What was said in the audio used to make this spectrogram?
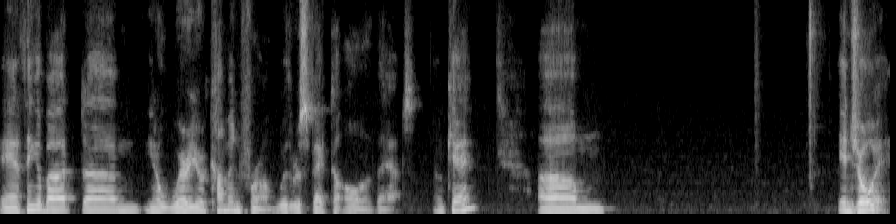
and think about um, you know where you're coming from with respect to all of that. Okay. Um, enjoy.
